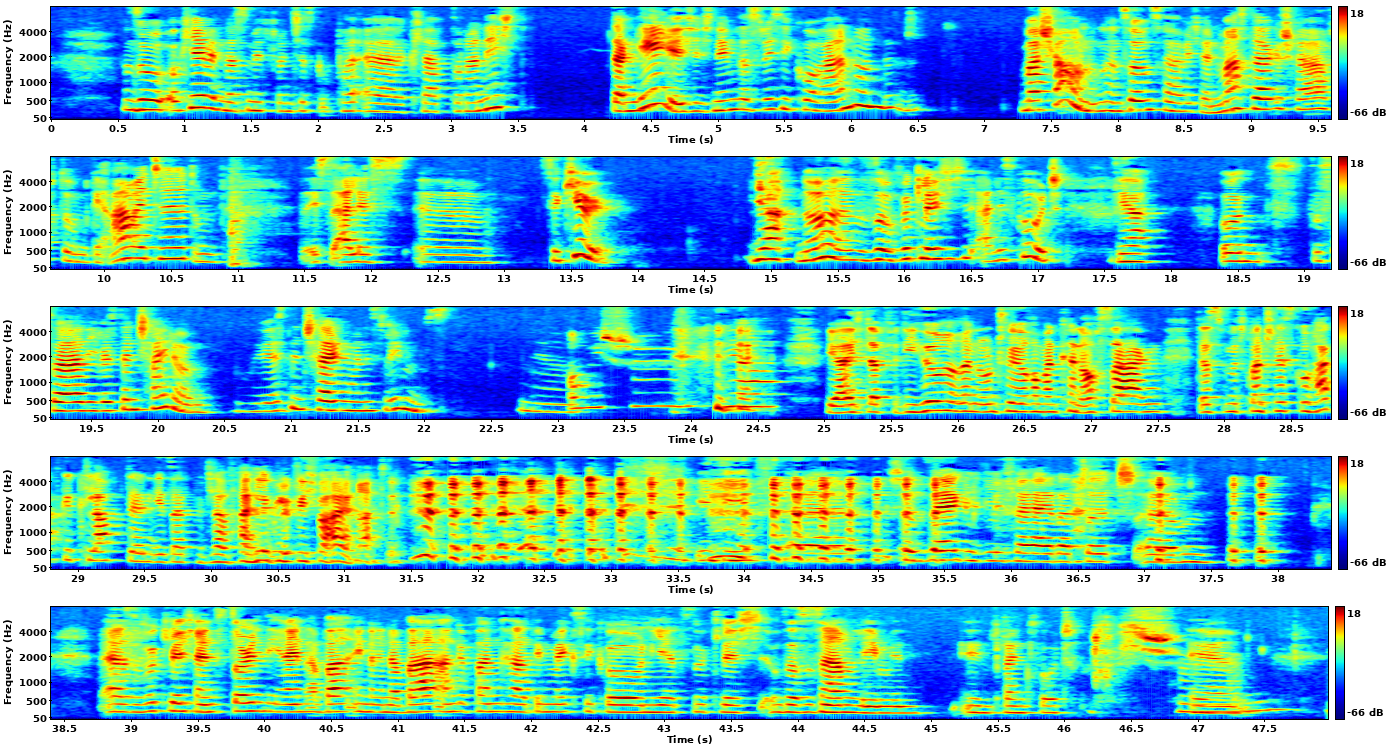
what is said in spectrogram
Und so, okay, wenn das mit Francesco äh, klappt oder nicht, dann gehe ich. Ich nehme das Risiko an und mal schauen. Und ansonsten habe ich einen Master geschafft und gearbeitet und da ist alles äh, secure. Ja, Ne? Also wirklich alles gut. ja. Und das war die beste Entscheidung. Die beste Entscheidung meines Lebens. Ja. Oh, wie schön. Ja. ja, ich glaube, für die Hörerinnen und Hörer, man kann auch sagen, das mit Francesco hat geklappt, denn ihr seid mittlerweile glücklich verheiratet. Indeed, äh, schon sehr glücklich verheiratet. Ähm, also wirklich eine Story, die einer Bar, in einer Bar angefangen hat in Mexiko und jetzt wirklich unser Zusammenleben in, in Frankfurt. Wie schön. Ja.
